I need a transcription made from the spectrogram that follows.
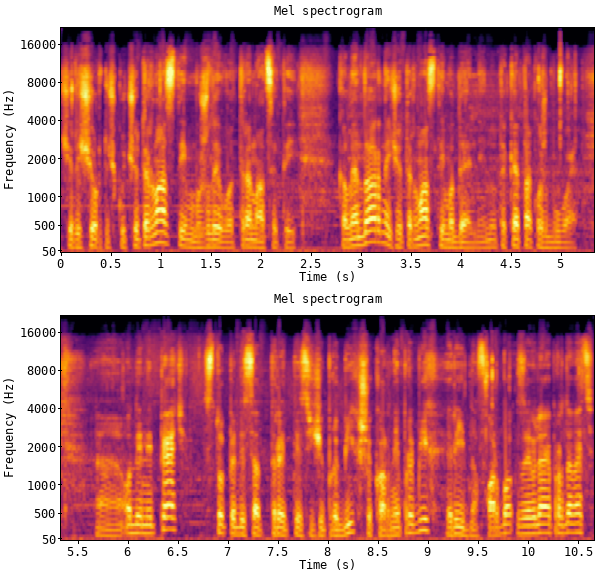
через чорточку 14-й, можливо, 13-й календарний, 14-й модельний. Ну таке також буває. Е, 1,5, 153 тисячі пробіг, шикарний пробіг, рідна фарба, заявляє продавець,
